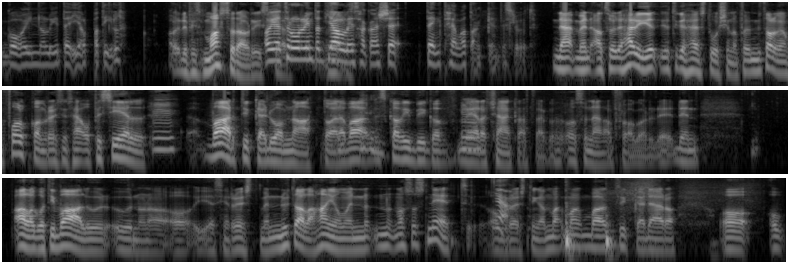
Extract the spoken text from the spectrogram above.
gå in och lite hjälpa till? Det finns massor av risker. Och jag tror inte att Jallis har kanske tänkt hela tanken till slut. Nej men alltså det här är, jag tycker det här är stor skillnad för nu talar vi om folkomröstning så här officiell. Mm. Var tycker du om NATO eller var, ska vi bygga mera kärnkraftverk och, och sådana frågor. Det, den, alla går till valurnorna och ger sin röst men nu talar han ju om en nå- någon sorts nätomröstning. Att man, man bara trycker där och, och, och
